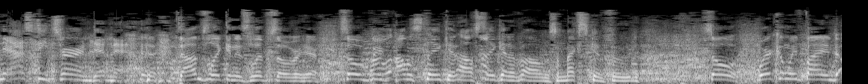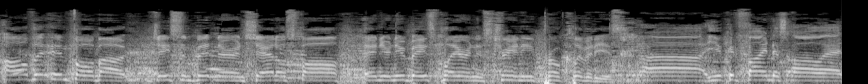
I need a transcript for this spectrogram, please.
nasty turn, didn't it? Dom's licking his lips over here. So, I, be- I was thinking. I was thinking of um, some Mexican food. so where can we find all the info about Jason Bittner and Shadows Fall and your new bass player and his training proclivities? Uh, you can find us all at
